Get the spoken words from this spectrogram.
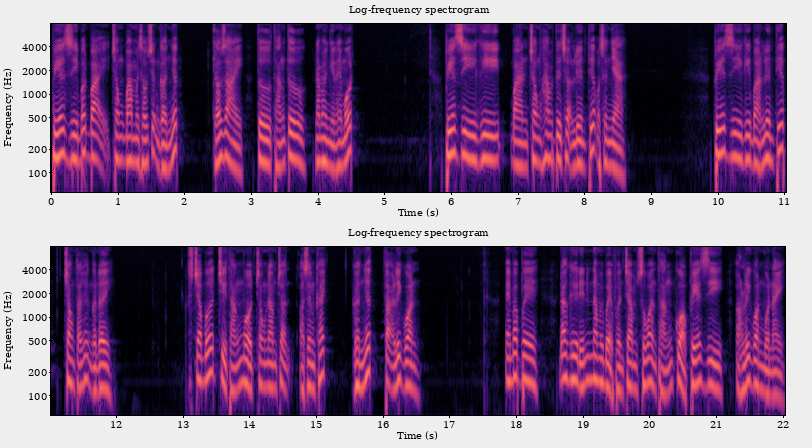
PSG bất bại trong 36 trận gần nhất, kéo dài từ tháng 4 năm 2021. PSG ghi bàn trong 24 trận liên tiếp ở sân nhà. PSG ghi bàn liên tiếp trong 8 trận gần đây. Strasbourg chỉ thắng 1 trong 5 trận ở sân khách gần nhất tại League One. Mbappe đã ghi đến 57% số bàn thắng của PSG ở League One mùa này.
